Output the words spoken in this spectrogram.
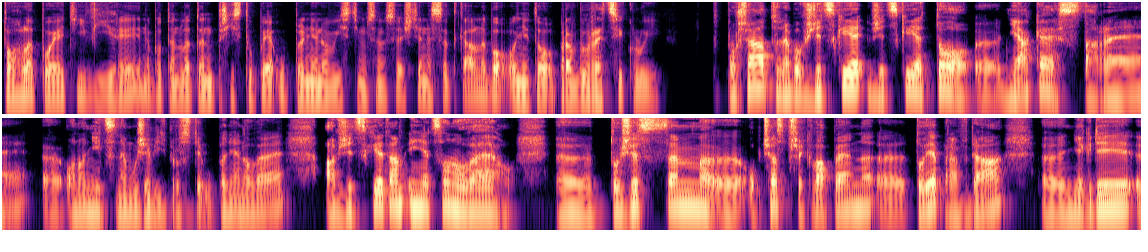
tohle pojetí víry, nebo tenhle ten přístup je úplně nový, s tím jsem se ještě nesetkal, nebo oni to opravdu recyklují? Pořád nebo vždycky je, vždycky je to e, nějaké staré, e, ono nic nemůže být prostě úplně nové a vždycky je tam i něco nového. E, to, že jsem e, občas překvapen, e, to je pravda. E, někdy e,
